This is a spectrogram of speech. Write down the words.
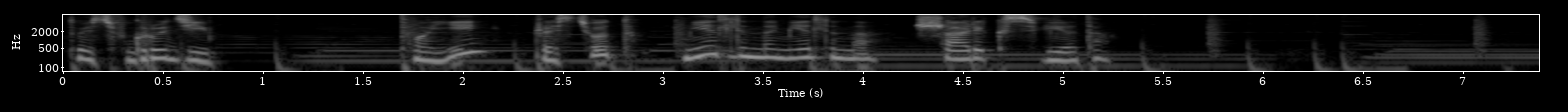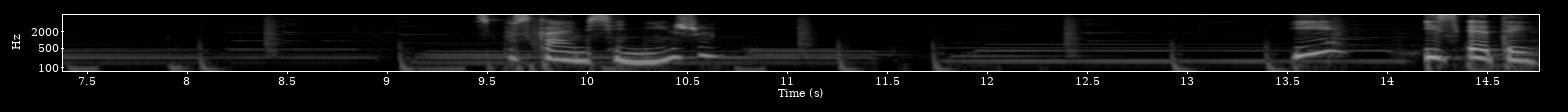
То есть в груди твоей растет медленно-медленно шарик света. Спускаемся ниже. И из этой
